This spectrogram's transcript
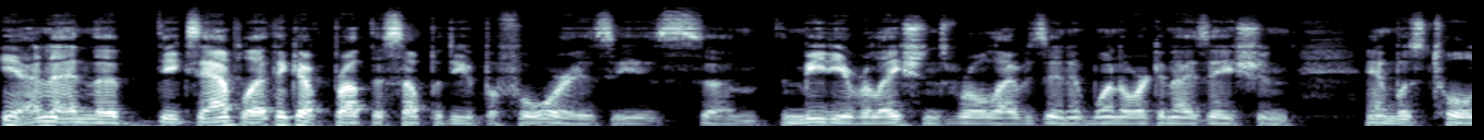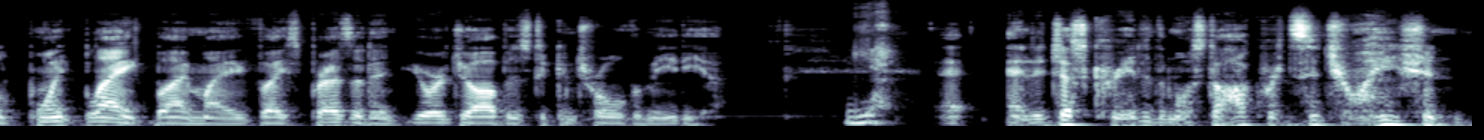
Yeah, and, and the the example I think I've brought this up with you before is is um, the media relations role I was in at one organization and was told point blank by my vice president, "Your job is to control the media." Yeah. And it just created the most awkward situation.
